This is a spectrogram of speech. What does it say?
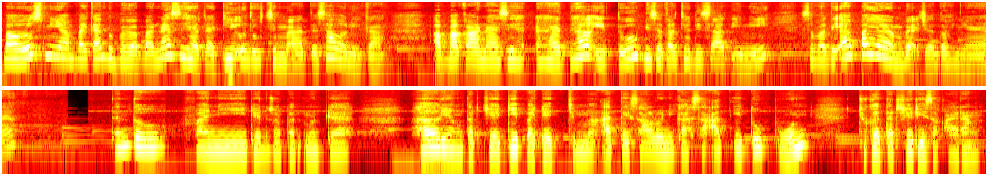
Paulus menyampaikan beberapa nasihat tadi untuk jemaat Tesalonika. Apakah nasihat hal itu bisa terjadi saat ini? Seperti apa ya Mbak contohnya? Tentu, Fani dan sobat muda, hal yang terjadi pada jemaat Tesalonika saat itu pun juga terjadi sekarang.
